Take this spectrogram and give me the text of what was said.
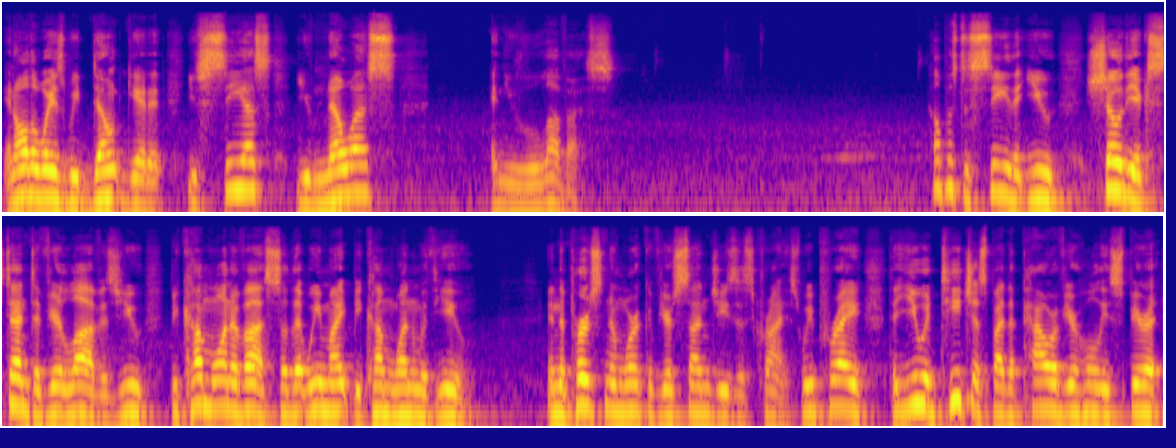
in all the ways we don't get it. You see us, you know us, and you love us. Help us to see that you show the extent of your love as you become one of us so that we might become one with you. In the person and work of your Son, Jesus Christ. We pray that you would teach us by the power of your Holy Spirit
